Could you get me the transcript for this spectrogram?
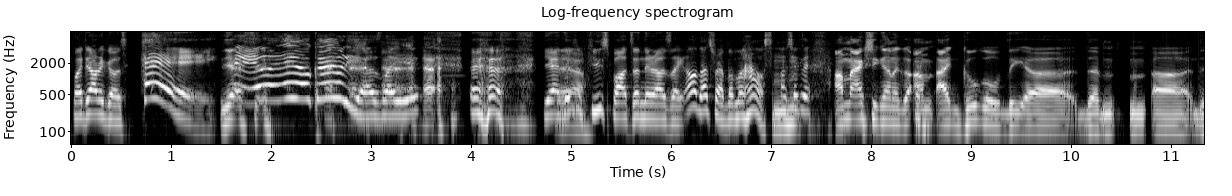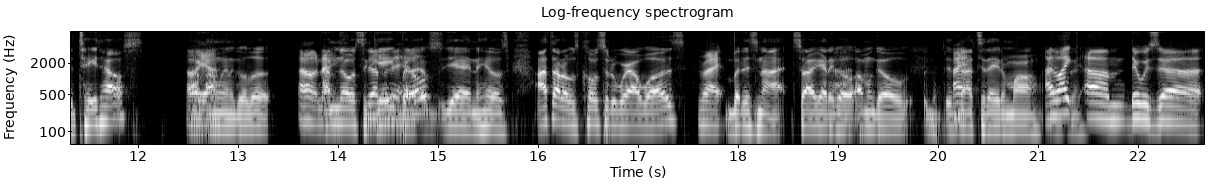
my daughter goes, "Hey, Yes. hey, El, El Coyote!" I was like, "Yeah, yeah." There's a few spots on there. I was like, "Oh, that's right by my house." I'll check that. I'm actually gonna go. I'm, I googled the uh, the uh, the Tate House. Oh, I'm, yeah? I'm gonna go look. Oh, nice. I know it's a Is it up in gate, but uh, hills? yeah, in the hills. I thought it was closer to where I was, right. but it's not. So I gotta go. I'm gonna go. If I- not today, tomorrow. I liked. Um, there was uh,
